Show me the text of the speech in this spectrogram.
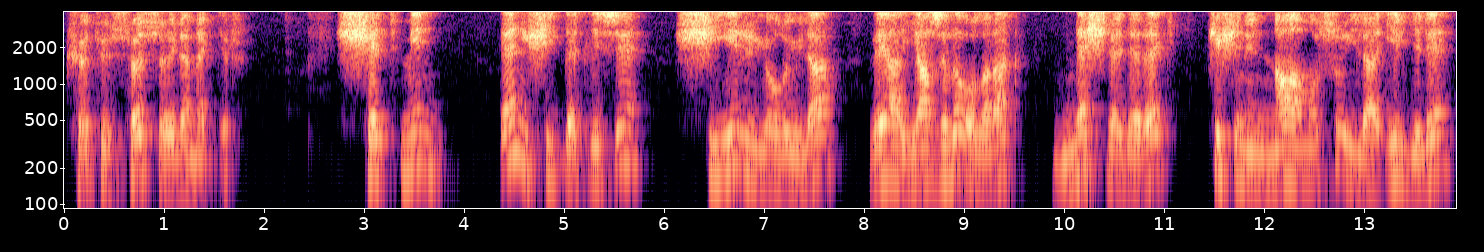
kötü söz söylemektir. Şetmin en şiddetlisi şiir yoluyla veya yazılı olarak neşrederek kişinin namusuyla ilgili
